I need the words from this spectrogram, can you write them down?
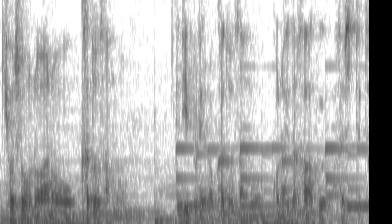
巨匠のあの加藤さんもリプレイの加藤さんもこの間ハーフ走ってたし、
